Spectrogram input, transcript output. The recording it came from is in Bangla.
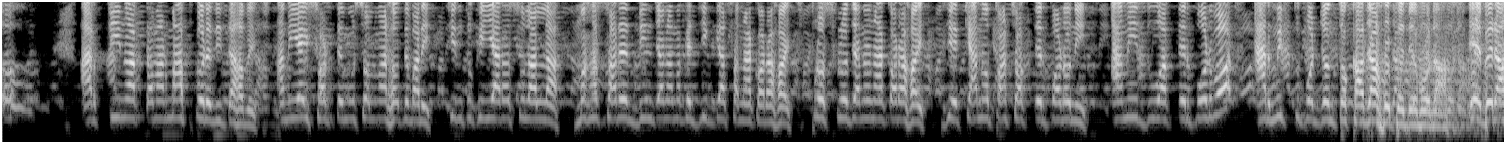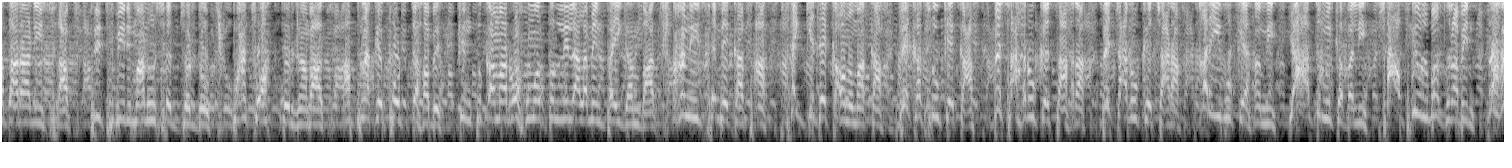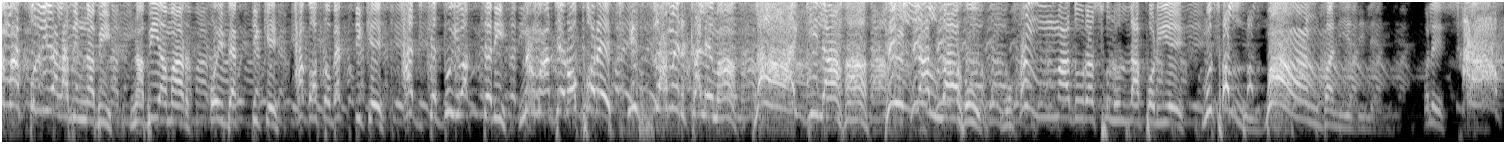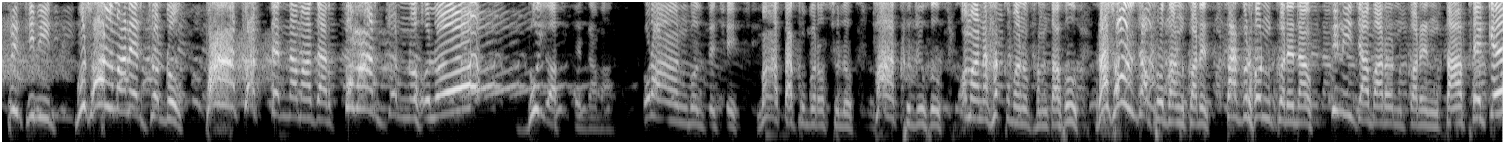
আর তিন ওয়াক্ত আমার মাফ করে দিতে হবে। আমি এই শর্তে মুসলমান হতে পারি। কিন্তু কি ইয়া রাসূলুল্লাহ মাহশারের দিন যেন আমাকে জিজ্ঞাসা না করা হয়, প্রশ্ন যেন না করা হয় যে কেন পাঁচ ওয়াক্তের পড়নি? আমি দু ওয়াক্তের পড়ব আর মৃত্যু পর্যন্ত কাজা হতে দেব না। এ বেরাদারান ইসলাম পৃথিবীর মানুষের জন্য পাঁচ ওয়াক্তের নামাজ আপনাকে পড়তে হবে। কিন্তু আমার রহমতুল্লিল আলামিন পাইগাম্বার আনি সেবে কাউনো মাকা, বেকাসুকে কাস, বেসাহরুকে সাহরা, বেচারুকে চারা করিবুকে হামি, ইয়া তুমি কাবালি শাফিউল মাজরাবিন আমার ওই ব্যক্তিকে, আগত ব্যক্তিকে আজকে দুই ওয়াক্তেরই নামাজের উপরে ইসলামের পড়িয়ে মুসলমান বানিয়ে দিলেন। বলে সারা পৃথিবীর মুসলমানের জন্য পাঁচ ওয়াক্তের নামাজ আর তোমার জন্য হলো দুই ওয়াক্তের নামাজ। কোরআন বলতেছে, মা তাকুব রসুল ফাখুজুহু ওমান হাকুমানু ফান্তাহু। রাসূল যা প্রদান করেন তা গ্রহণ করে নাও, তিনি যা বারণ করেন তা থেকে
